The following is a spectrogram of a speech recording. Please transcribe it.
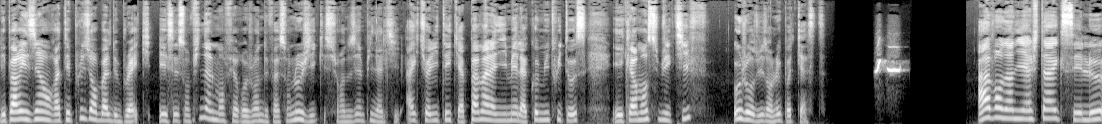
Les Parisiens ont raté plusieurs balles de break et se sont finalement fait rejoindre de façon logique sur un deuxième penalty. Actualité qui a pas mal animé la commu Twitos et est clairement subjectif aujourd'hui dans le podcast. Avant-dernier hashtag, c'est le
